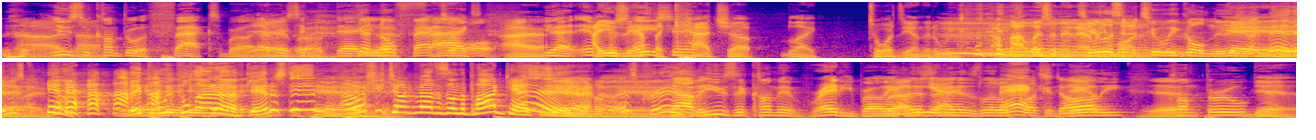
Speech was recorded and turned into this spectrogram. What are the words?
you used to come through with facts, bro. Every bro. single day. You got you no had facts at all. I, You had I usually have to catch up like towards the end of the week. Mm. I'm not listening. So every you're listening morning. to two week old news. Yeah, like, yeah, man, yeah, they just- like- they pulled, we pulled out of Afghanistan. I wish we talked about this on the podcast. again. yeah, no, That's yeah. crazy. Nah, but he used to come in ready, bro. He'd Bro, listen yeah, to his little facts, fucking dog. daily, Yeah. come through. Yeah,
